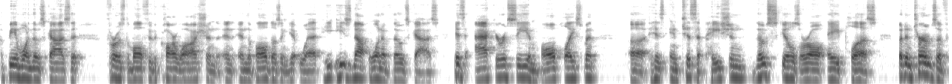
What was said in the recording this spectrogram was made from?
of being one of those guys that throws the ball through the car wash and, and, and the ball doesn't get wet. He, he's not one of those guys. His accuracy and ball placement, uh, his anticipation, those skills are all A plus. But in terms of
